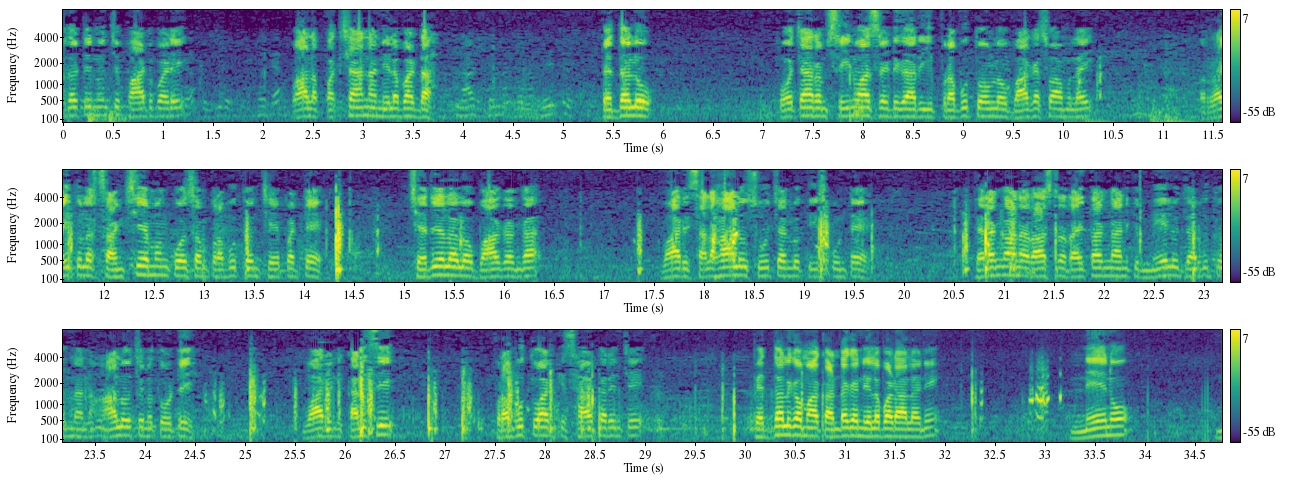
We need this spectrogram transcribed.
మొదటి నుంచి పాటుపడి వాళ్ళ పక్షాన నిలబడ్డ పెద్దలు పోచారం శ్రీనివాసరెడ్డి గారు ఈ ప్రభుత్వంలో భాగస్వాములై రైతుల సంక్షేమం కోసం ప్రభుత్వం చేపట్టే చర్యలలో భాగంగా వారి సలహాలు సూచనలు తీసుకుంటే తెలంగాణ రాష్ట్ర రైతాంగానికి మేలు జరుగుతుందన్న ఆలోచనతోటి వారిని కలిసి ప్రభుత్వానికి సహకరించి పెద్దలుగా మాకు అండగా నిలబడాలని నేను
